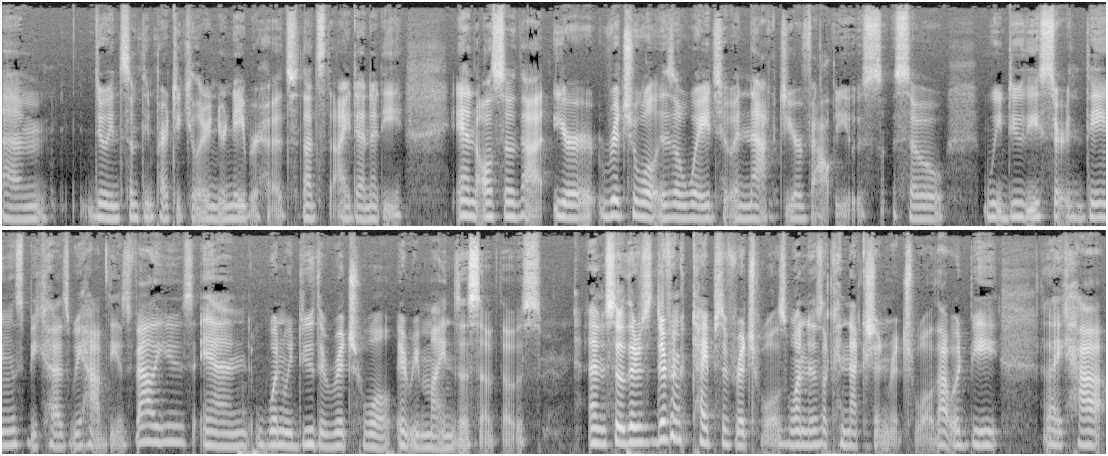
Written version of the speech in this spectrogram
um, doing something particular in your neighborhood. So that's the identity. And also that your ritual is a way to enact your values. So we do these certain things because we have these values. And when we do the ritual, it reminds us of those. And so there's different types of rituals. One is a connection ritual. That would be like how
